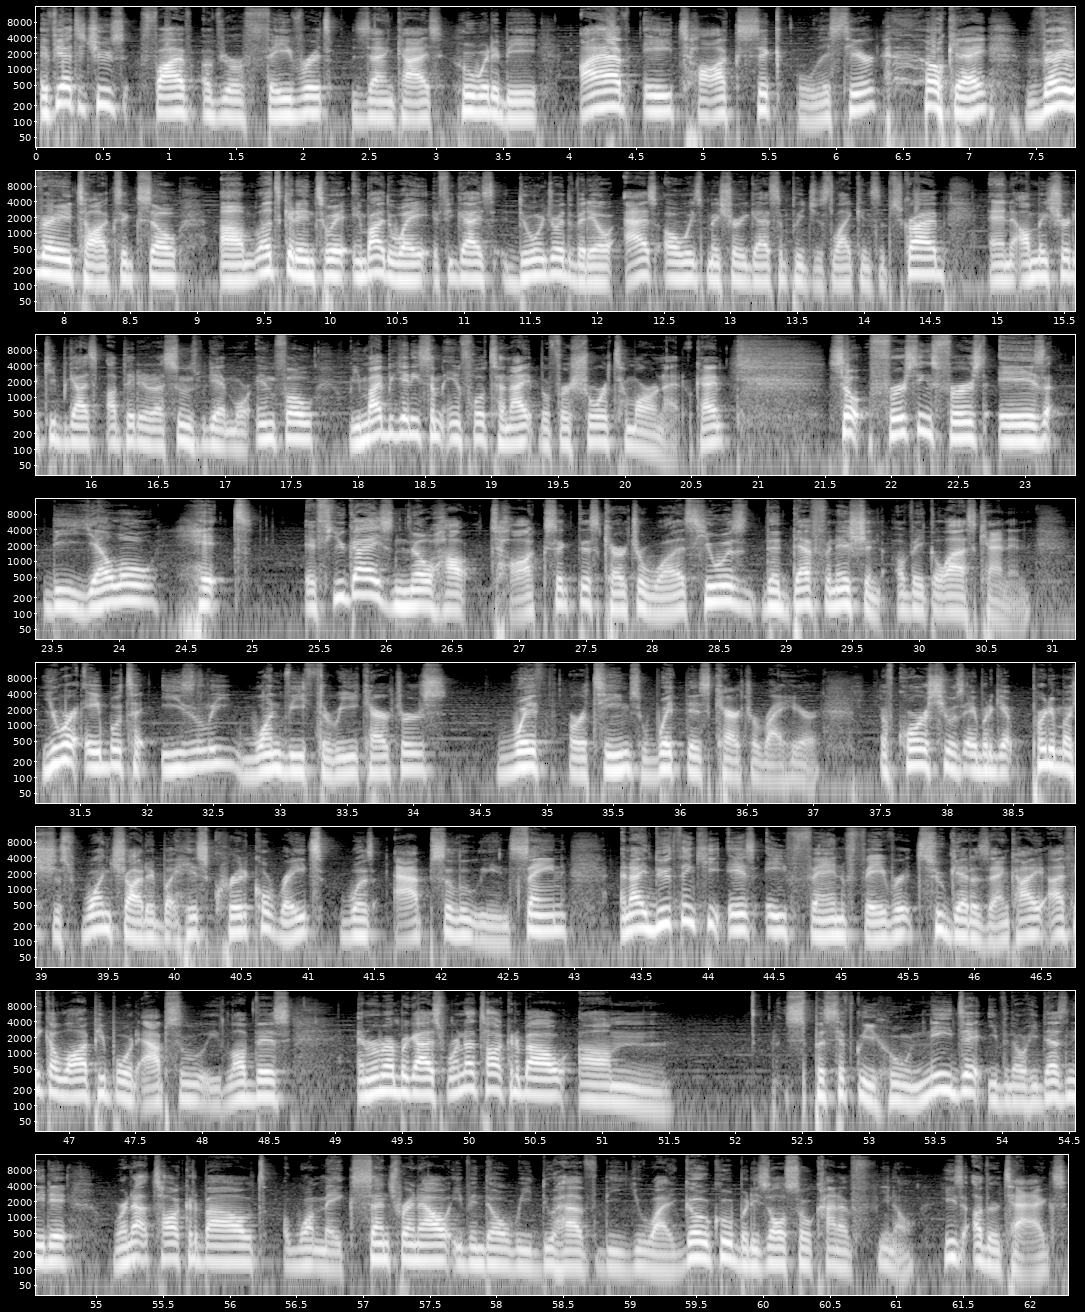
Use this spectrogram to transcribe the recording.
if you had to choose five of your favorite Zenkais, who would it be? I have a toxic list here. okay, very very toxic. So um, let's get into it. And by the way, if you guys do enjoy the video, as always, make sure you guys simply just like and subscribe. And I'll make sure to keep you guys updated as soon as we get more info. We might be getting some info tonight, but for sure tomorrow night, okay? So first things first is the yellow hit. If you guys know how toxic this character was, he was the definition of a glass cannon. You were able to easily 1v3 characters with or teams with this character right here. Of course, he was able to get pretty much just one-shotted, but his critical rates was absolutely insane. And I do think he is a fan favorite to get a Zenkai. I think a lot of people would absolutely love this. And remember, guys, we're not talking about um, specifically who needs it, even though he does need it. We're not talking about what makes sense right now, even though we do have the UI Goku, but he's also kind of, you know, he's other tags.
